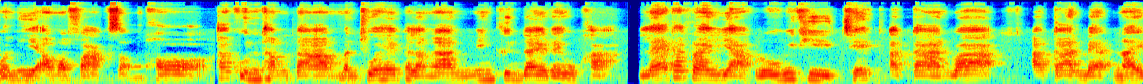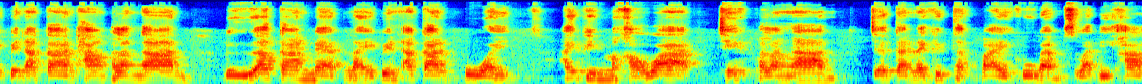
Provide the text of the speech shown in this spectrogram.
วันนี้เอามาฝาก 2 ข้อ ถ้าคุณทำตามมันช่วยให้พลังงานนิ่งขึ้นได้เร็วค่ะ และถ้าใครอยากรู้วิธีเช็คอาการว่าอาการแบบไหนเป็นอาการทางพลังงาน หรืออาการแบบไหนเป็นอาการป่วย ให้พิมพ์มาค่ะว่าเช็คพลังงาน เจอกันในคลิปถัดไปครูแหม่มสวัสดีค่ะ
